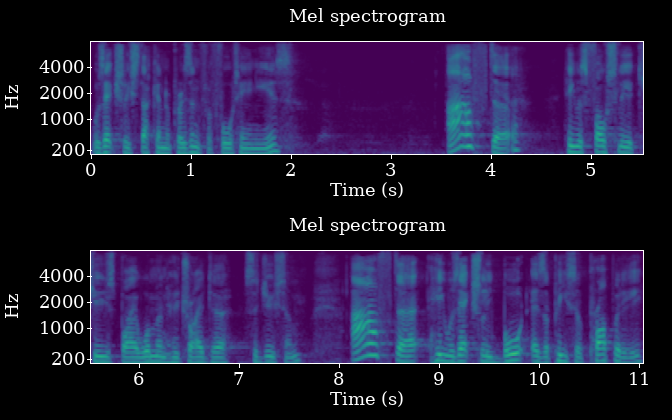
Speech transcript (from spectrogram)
was actually stuck in a prison for 14 years? After he was falsely accused by a woman who tried to seduce him, after he was actually bought as a piece of property,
